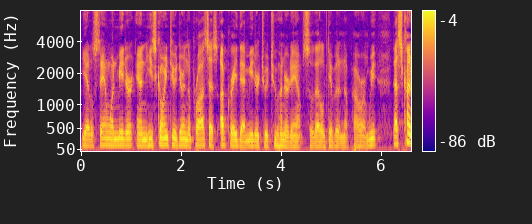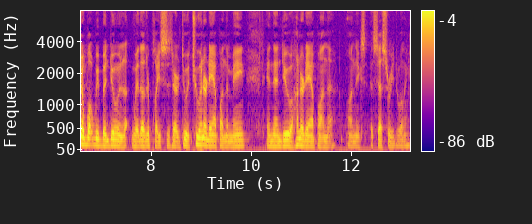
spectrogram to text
Yeah, it'll stay on one meter, and he's going to, during the process, upgrade that meter to a two hundred amps, so that'll give it enough power. And we, that's kind of what we've been doing with other places there, do a two hundred amp on the main, and then do a hundred amp on the, on the accessory dwelling.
